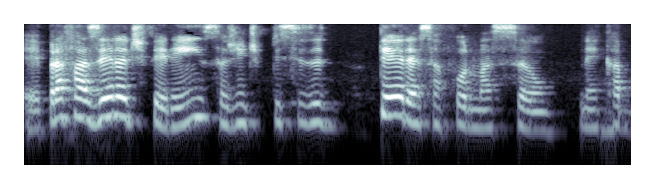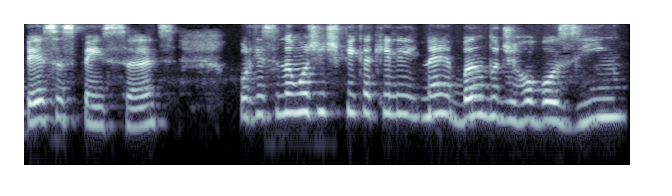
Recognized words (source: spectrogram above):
É, Para fazer a diferença, a gente precisa ter essa formação, né? Cabeças pensantes, porque senão a gente fica aquele né, bando de robozinho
